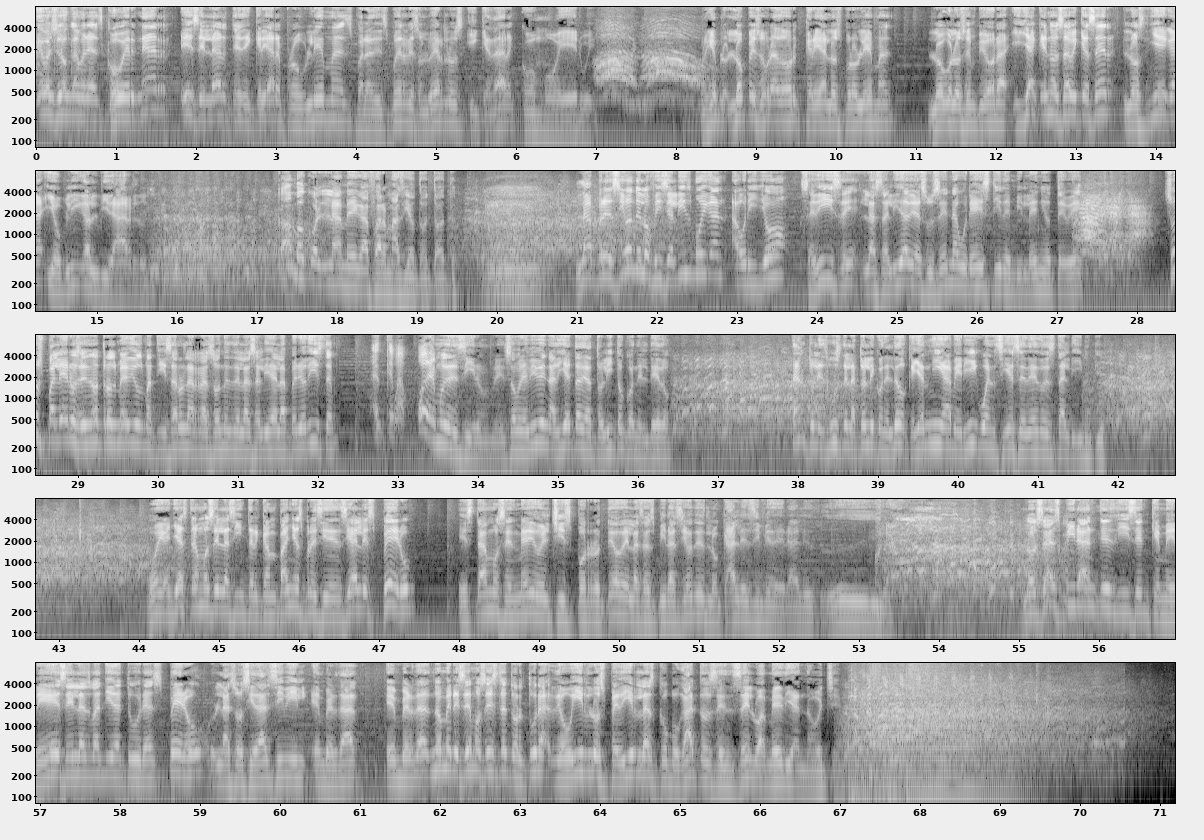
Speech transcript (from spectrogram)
¿Qué pasó, cámaras? Gobernar es el arte de crear problemas para después resolverlos y quedar como héroe. Por ejemplo, López Obrador crea los problemas, luego los empeora y ya que no sabe qué hacer, los niega y obliga a olvidarlos. Como con la mega farmacia Tototo. La presión del oficialismo, oigan, orilló, se dice, la salida de Azucena Uresti de Milenio TV. Sus paleros en otros medios matizaron las razones de la salida de la periodista. ¿Qué podemos decir, hombre? Sobreviven a dieta de atolito con el dedo. Tanto les gusta el atole con el dedo que ya ni averiguan si ese dedo está limpio. Oigan, ya estamos en las intercampañas presidenciales, pero estamos en medio del chisporroteo de las aspiraciones locales y federales. Los aspirantes dicen que merecen las candidaturas, pero la sociedad civil, en verdad, en verdad no merecemos esta tortura de oírlos pedirlas como gatos en celo a medianoche.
